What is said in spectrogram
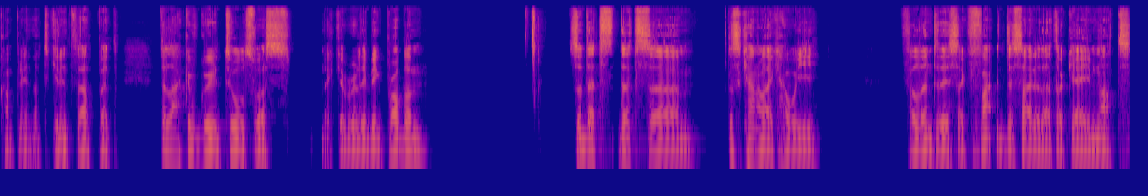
company. Not to get into that, but the lack of good tools was like a really big problem. So that's that's um, that's kind of like how we fell into this like fi- decided that okay i'm not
